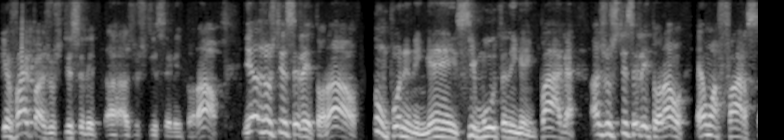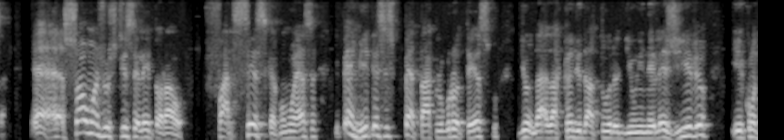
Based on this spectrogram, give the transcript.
que vai para a justiça, a justiça eleitoral, e a justiça eleitoral não pune ninguém, se multa ninguém paga. A justiça eleitoral é uma farsa. É só uma justiça eleitoral farsesca como essa que permite esse espetáculo grotesco de, da, da, candidatura de um inelegível e com,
